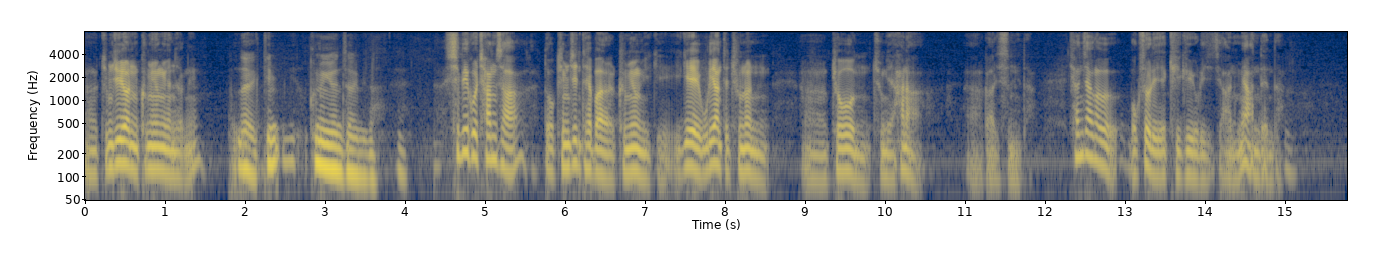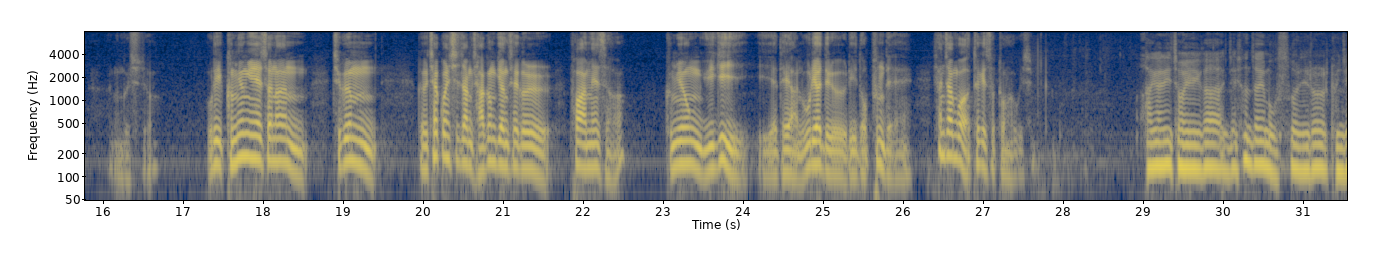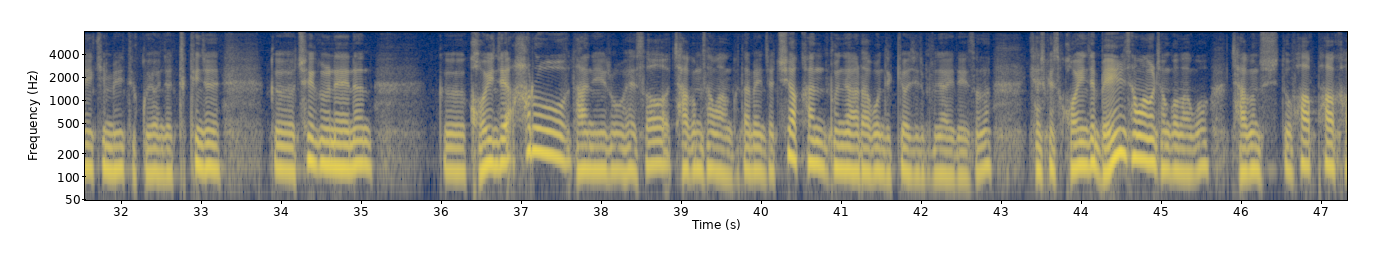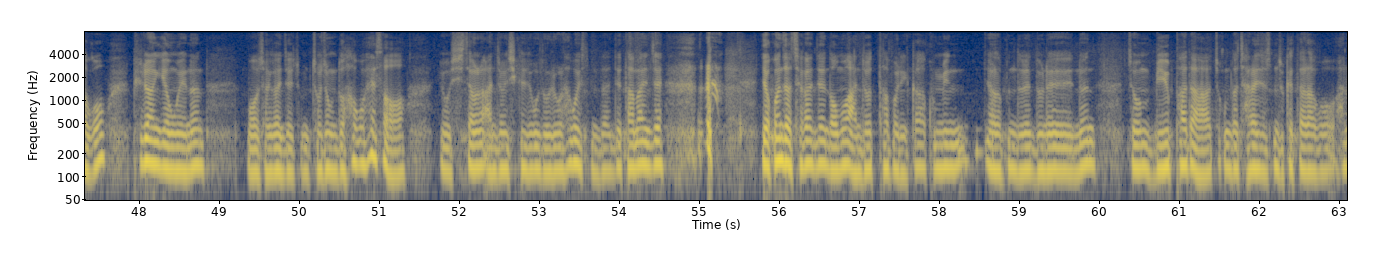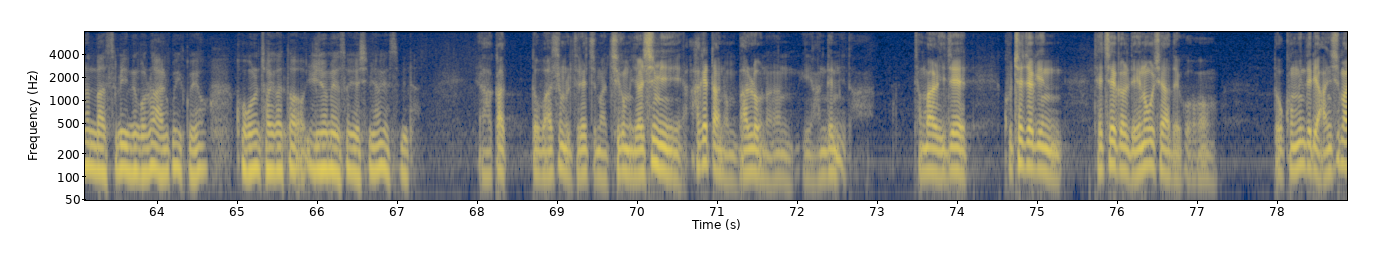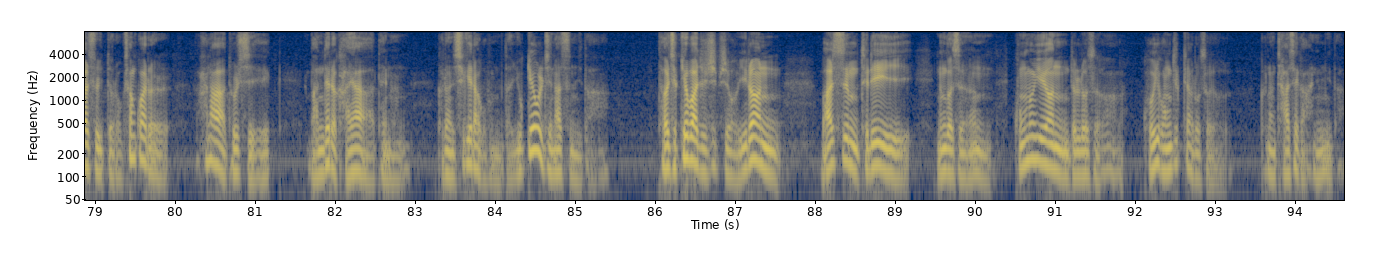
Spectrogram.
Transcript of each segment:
어, 김지현 금융위원장님, 네, 김 금융위원장입니다. 12구 참사 또 김진태발 금융위기 이게 우리한테 주는 어, 교훈 중에 하나가 있습니다. 현장의 목소리에 귀 기울이지 않으면 안 된다. 하는 것이죠. 우리 금융위에서는 지금 그 채권 시장 자금 경색을 포함해서 금융 위기에 대한 우려들이 높은데 현장과 어떻게 소통하고 계십니까? 당연히 저희가 이제 현장의 목소리를 굉장히 긴밀히 듣고요. 이제 특히 이제 그 최근에는 그 거의 이제 하루 단위로 해서 자금 상황, 그다음에 이제 취약한 분야라고 느껴지는 분야에 대해서는 계속해서 거의 이제 매일 상황을 점검하고 자금 수시도 화- 파악하고 필요한 경우에는 뭐 저희가 이제 좀 조정도 하고 해서 요 시장을 안정시키려고 노력을 하고 있습니다. 이제 다만 이제 여건 자체가 이제 너무 안 좋다 보니까 국민 여러분들의 눈에는 좀 미흡하다, 조금 더 잘해줬으면 좋겠다라고 하는 말씀이 있는 걸로 알고 있고요. 그거는 저희가 또 유념해서 열심히 하겠습니다. 아까 또 말씀을 드렸지만 지금 열심히 하겠다는 말로는 안 됩니다. 정말 이제 구체적인 대책을 내놓으셔야 되고 또 국민들이 안심할 수 있도록 성과를 하나 둘씩 만들어 가야 되는 그런 시기라고 봅니다. 6개월 지났습니다. 더 지켜봐 주십시오. 이런 말씀 드리는 것은 국무위원들로서 고위공직자로서 그런 자세가 아닙니다.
